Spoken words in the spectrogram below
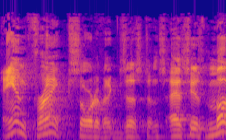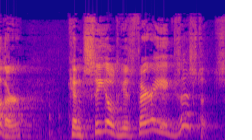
Anne Frank sort of existence as his mother concealed his very existence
